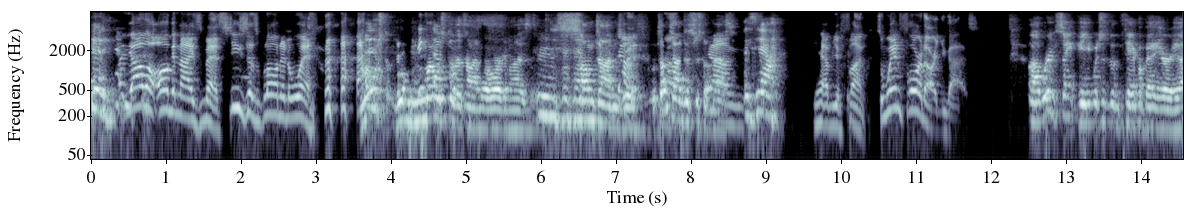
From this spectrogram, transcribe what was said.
is. But Y'all are organized mess. She's just blowing in the wind. most most of the time we're organized. Sometimes with sometimes it's just a mess. Yeah. you have your fun. So where in Florida are you guys? Uh, we're in St. Pete, which is in the Tampa Bay area,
